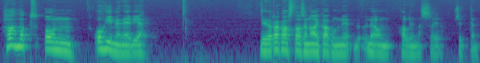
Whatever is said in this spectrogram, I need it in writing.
hahmot on ohimeneviä. Niitä rakastaa sen aikaa, kun ne, ne on hallinnassa, ja sitten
